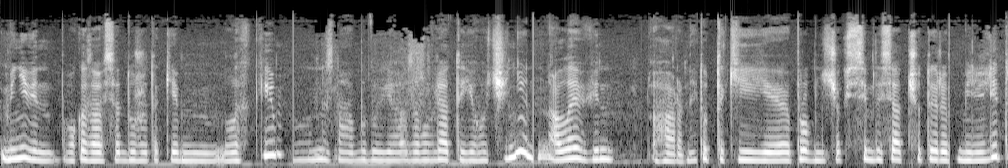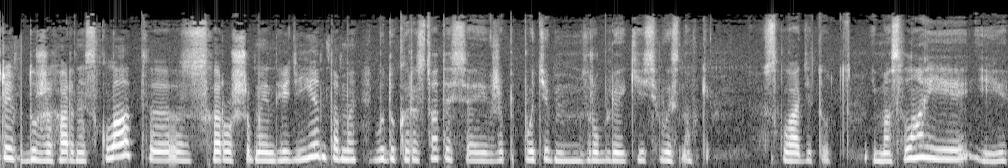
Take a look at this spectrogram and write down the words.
Мені він показався дуже таким легким. Не знаю, буду я замовляти його чи ні, але він гарний. Тут такий пробничок 74 мл, дуже гарний склад е, з хорошими інгредієнтами. Буду користатися і вже потім зроблю якісь висновки. В складі тут і масла є, і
